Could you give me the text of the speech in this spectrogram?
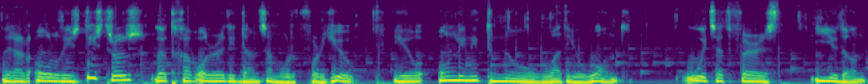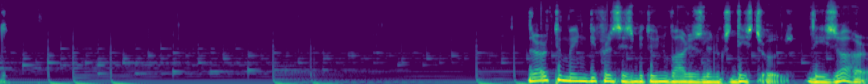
there are all these distros that have already done some work for you. You only need to know what you want, which at first you don't. There are two main differences between various Linux distros. These are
